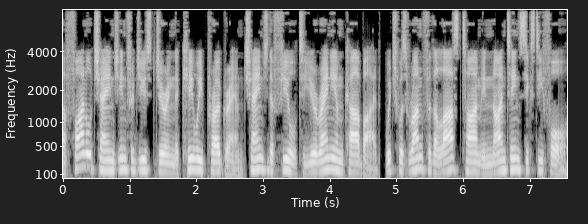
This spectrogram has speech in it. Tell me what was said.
A final change introduced during the Kiwi program changed the fuel to uranium carbide, which was run for the last time in 1964.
